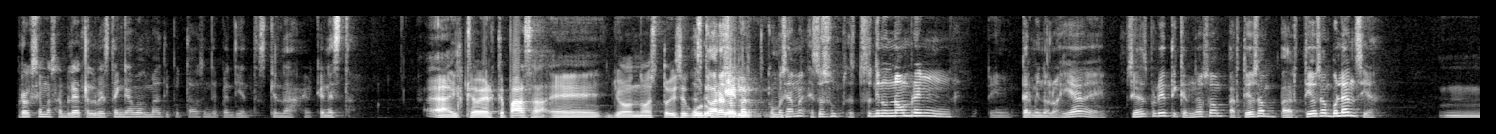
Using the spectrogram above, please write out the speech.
próxima asamblea tal vez tengamos más diputados independientes que, la, que en esta. Hay que ver qué pasa. Eh, yo no estoy Es que seguro que el- ¿Cómo se llama? Esto, es un- esto tiene un nombre en, en terminología de ciencias políticas. No son partidos, partidos ambulancia. mm,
